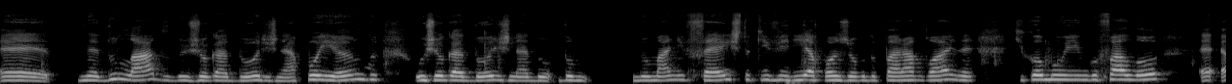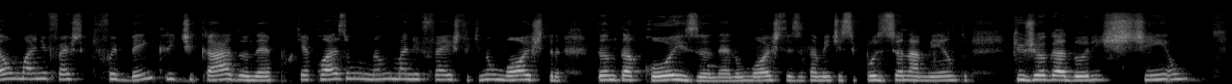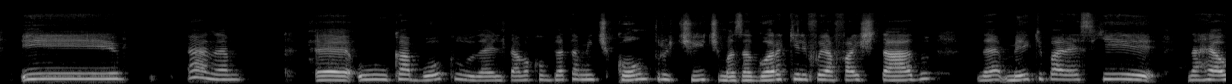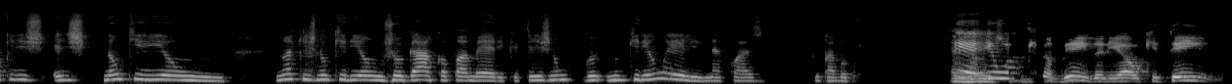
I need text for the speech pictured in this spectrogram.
é, né, do lado dos jogadores, né? Apoiando os jogadores, né? Do, do, do manifesto que viria após o jogo do Paraguai, né? Que, como o Ingo falou, é, é um manifesto que foi bem criticado, né? Porque é quase um não manifesto que não mostra tanta coisa, né? Não mostra exatamente esse posicionamento que os jogadores tinham. E é, né? É, o Caboclo, né, ele estava completamente contra o Tite, mas agora que ele foi afastado, né, meio que parece que, na real, que eles, eles não queriam. Não é que eles não queriam jogar a Copa América, que eles não, não queriam ele, né, quase, o Caboclo. É, eu acho também, Daniel, que tem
